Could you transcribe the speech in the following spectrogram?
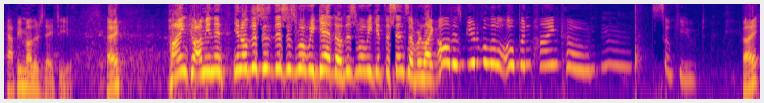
Happy Mother's Day to you. Hey? Pine cone. I mean, you know, this is this is what we get though. This is what we get the sense of. We're like, oh, this beautiful little open pine cone. Mm, so cute, right?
